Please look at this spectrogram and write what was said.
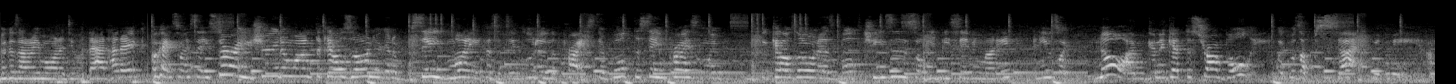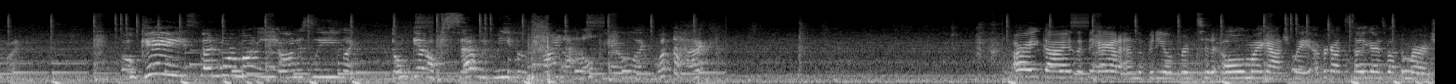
because I don't even want to deal with that headache. Okay, so I say, sir, are you sure you don't want the calzone? You're gonna save money because it's included in the price. They're both the same price, calzone has both cheeses, so he'd be saving money. And he was like, no, I'm gonna get the stromboli. Like, was upset with me. I'm like, okay, spend more money. Honestly, like, don't get upset with me for trying to help you. Like, what the heck? Alright guys, I think I gotta end the video for today. Oh my gosh, wait, I forgot to tell you guys about the merch.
